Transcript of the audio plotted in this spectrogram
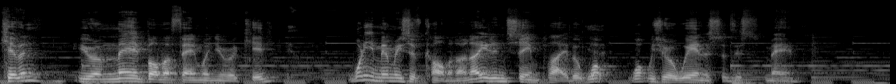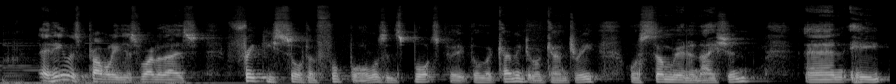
Kevin, you were a mad Bomber fan when you were a kid. What are your memories of Coleman? I know you didn't see him play, but what, what was your awareness of this man? And he was probably just one of those freaky sort of footballers and sports people that come into a country or somewhere in a nation and he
